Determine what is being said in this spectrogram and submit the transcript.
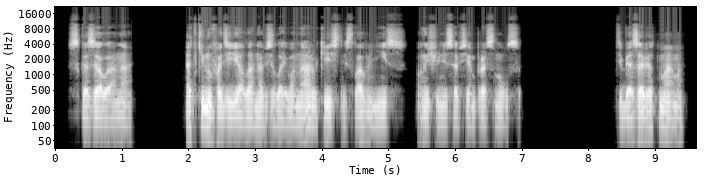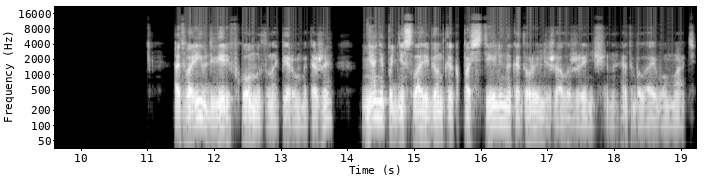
— сказала она. Откинув одеяло, она взяла его на руки и снесла вниз. Он еще не совсем проснулся. «Тебя зовет мама». Отворив дверь в комнату на первом этаже, Няня поднесла ребенка к постели, на которой лежала женщина. Это была его мать.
